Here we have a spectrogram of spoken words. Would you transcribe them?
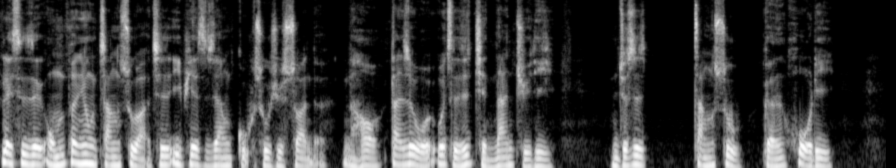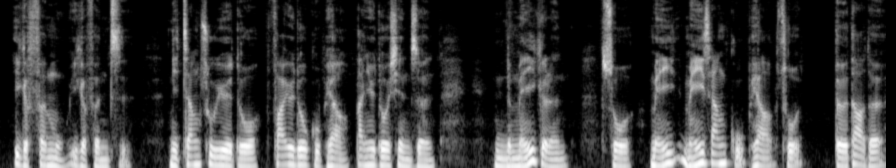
类似这个，我们不能用张数啊，其实 EPS 是这样股数去算的。然后，但是我我只是简单举例，你就是张数跟获利。一个分母，一个分子，你张数越多，发越多股票，办越多现增，你的每一个人所每每一张股票所得到的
